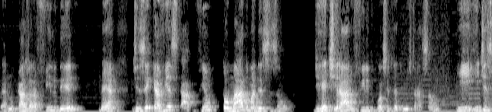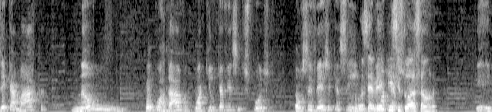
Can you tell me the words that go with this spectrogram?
né, no caso era filho dele, né, dizer que havia, haviam tomado uma decisão de retirar o filho do conselho de administração e, e dizer que a marca não concordava com aquilo que havia sido exposto. Então você veja que assim. Você vê que pessoa... situação, né? E,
